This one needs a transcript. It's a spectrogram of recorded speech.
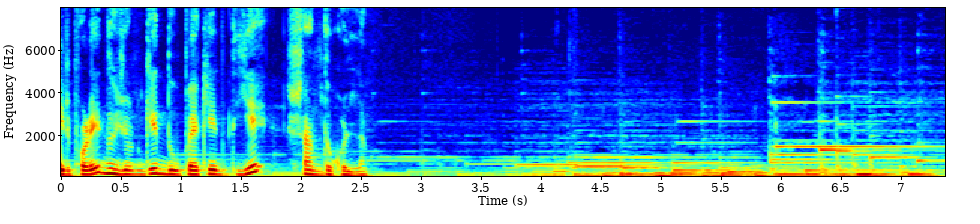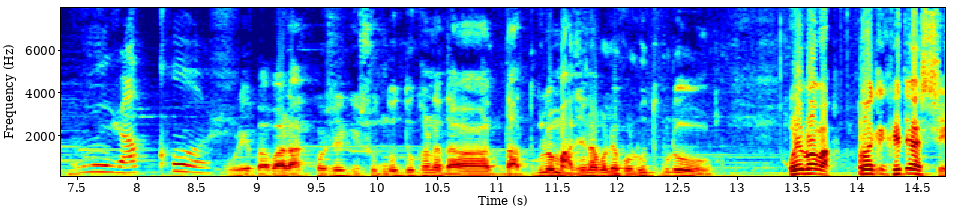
এরপরে দুজনকে দু প্যাকেট দিয়ে শান্ত করলাম। রাক্ষস। ওরে বাবা রাক্ষসের কি সুন্দর দুখানা দাঁত। দাঁতগুলো মাঝে না বলে হলুদ পুরো। ওরে বাবা আমাকে খেতে আসছে।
